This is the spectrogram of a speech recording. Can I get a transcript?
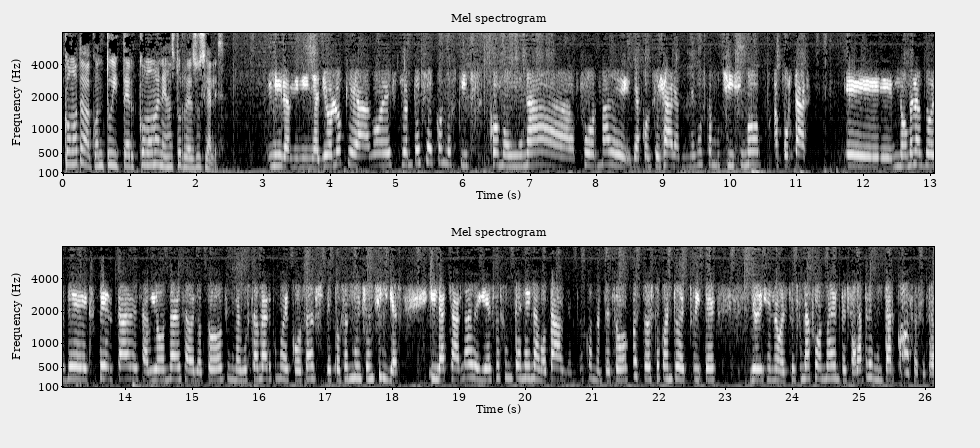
¿Cómo te va con Twitter? ¿Cómo manejas tus redes sociales? Mira, mi niña, yo lo que hago es, yo empecé con los tips como una forma de, de aconsejar. A mí me gusta muchísimo aportar eh, no me las doy de experta, de sabionda, de saberlo todo, sino me gusta hablar como de cosas, de cosas muy sencillas. Y la charla de belleza es un tema inagotable. Entonces cuando empezó pues todo este cuento de Twitter, yo dije, no, esto es una forma de empezar a preguntar cosas. O sea,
